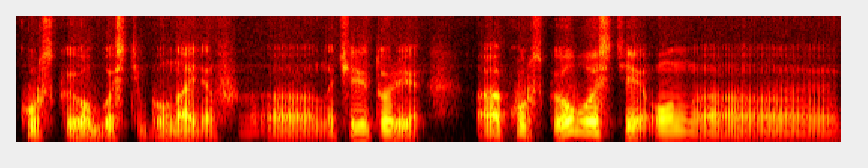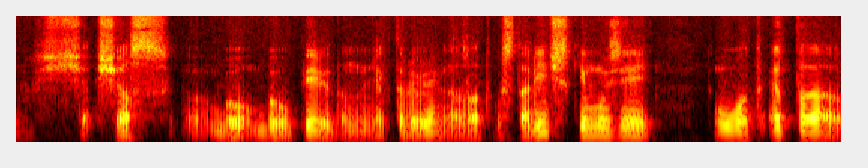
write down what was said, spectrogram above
Курской области был найден э, на территории э, Курской области. Он сейчас э, был, был передан некоторое время назад в исторический музей. Вот. Это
